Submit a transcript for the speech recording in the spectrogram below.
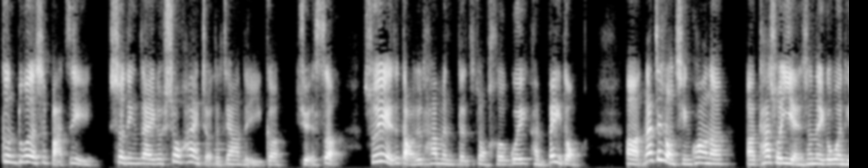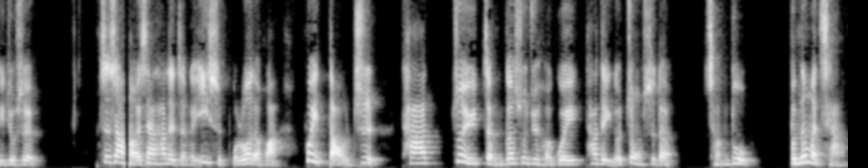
更多的是把自己设定在一个受害者的这样的一个角色，所以也是导致他们的这种合规很被动啊。那这种情况呢，啊，它所衍生的一个问题就是，自上而下，他的整个意识薄弱的话，会导致他对于整个数据合规它的一个重视的程度不那么强。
